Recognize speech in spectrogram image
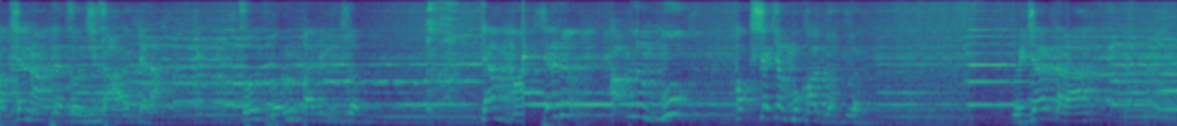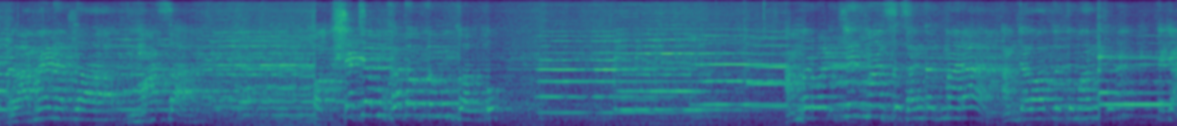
पक्षानं आपल्या चोंचीचा आळ केला. चोंच भरून पाणी घेतलं. त्या माशानं पक्षाच्या मुखात घातलं विचार करा रामायणातला मासा पक्षाच्या मुखात आपलं मुख घालतो. अंबरवाडीतलेच माणसं सांगतात महाराज आमच्या गावातला तो माणूस त्याच्या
